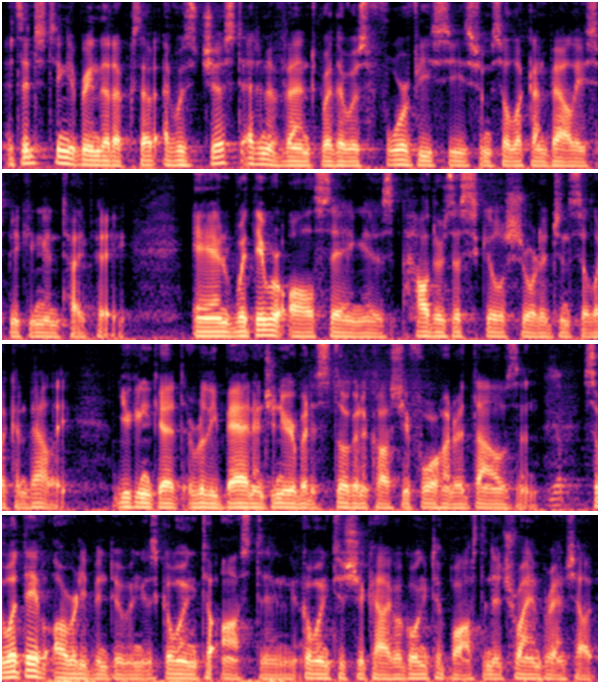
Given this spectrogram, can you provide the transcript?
It's interesting you bring that up because I was just at an event where there was four VCs from Silicon Valley speaking in Taipei. And what they were all saying is how there's a skill shortage in Silicon Valley. You can get a really bad engineer, but it's still going to cost you 400,000. Yep. So what they've already been doing is going to Austin, going to Chicago, going to Boston to try and branch out.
